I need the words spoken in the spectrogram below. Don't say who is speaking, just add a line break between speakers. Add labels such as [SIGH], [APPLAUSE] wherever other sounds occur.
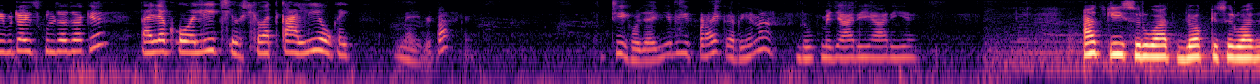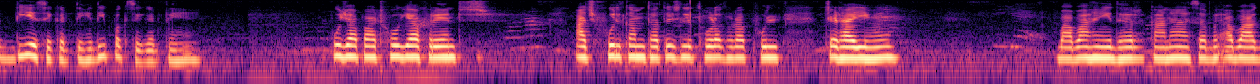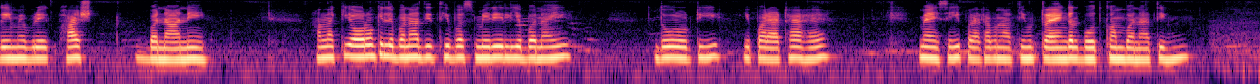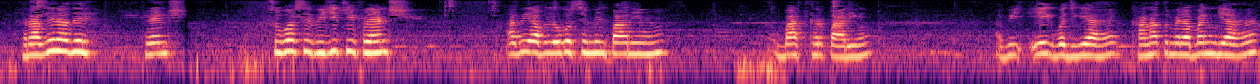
गई बेटा स्कूल जा जाके?
पहले गोली थी उसके बाद काली हो गई।
नहीं बेटा ठीक हो जाएगी। अभी पढ़ाई कर रही है ना? धूप में जा रही है आ रही है।
आज की शुरुआत ब्लॉग की शुरुआत दिए से करते हैं दीपक से करते हैं। पूजा पाठ हो गया फ्रेंड्स आज फूल कम था तो इसलिए थोड़ा थोड़ा फूल चढ़ाई हूँ। बाबा हैं इधर कान्हा है सब। अब आ गई मैं ब्रेकफास्ट बनाने। हालाँकि औरों के लिए बना दी थी, बस मेरे लिए बनाई दो रोटी। ये पराठा है। मैं ऐसे ही पराठा बनाती हूँ। ट्रायंगल बहुत कम बनाती हूँ। राधे राधे, फ्रेंड्स। सुबह से बिज़ी थी, फ्रेंड्स। अभी आप लोगों से मिल पा रही हूँ। बात कर पा रही हूँ। अभी एक बज गया है। खाना तो मेरा बन गया है।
